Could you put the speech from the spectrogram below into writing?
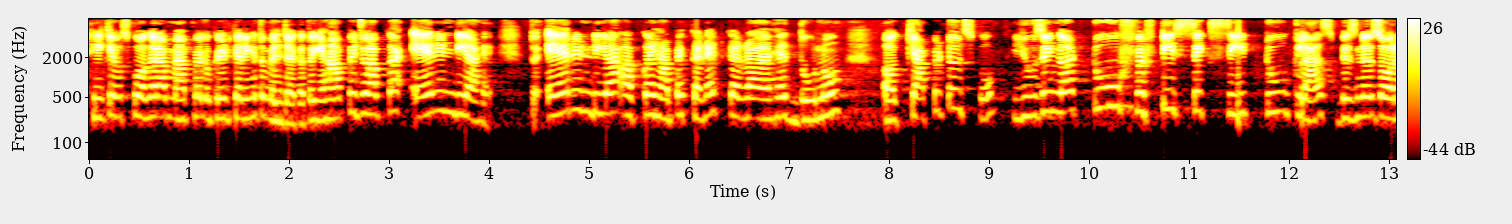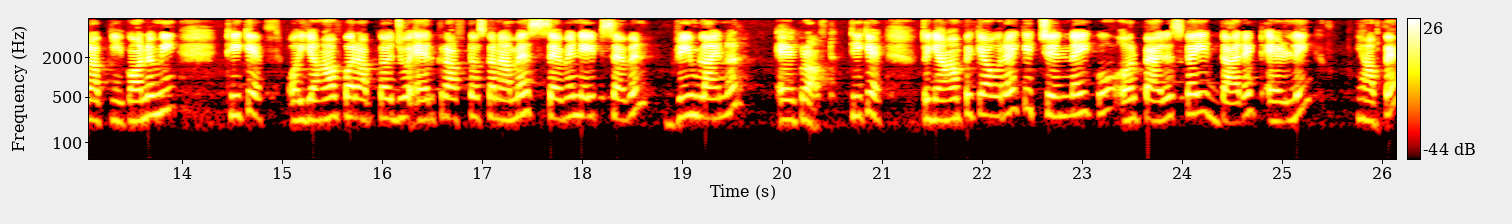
ठीक है उसको अगर आप मैप में लोकेट करेंगे तो मिल जाएगा। तो यहाँ पे जो आपका एयर इंडिया है तो एयर इंडिया आपका यहाँ पे कनेक्ट कर रहा है दोनों कैपिटल्स uh, को using a 256 seat two class business और आपकी इकोनॉमी ठीक है और यहाँ पर आपका जो एयरक्राफ्ट है उसका नाम है 787 ड्रीम लाइनर एयरक्राफ्ट ठीक है तो यहाँ पे क्या हो रहा है कि चेन्नई को और पेरिस का एक डायरेक्ट एयरलिंक यहाँ पे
